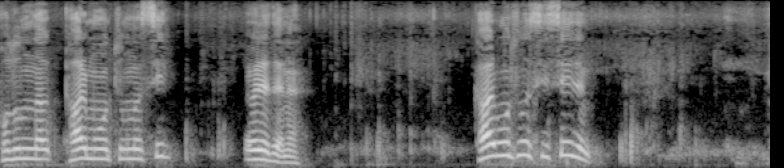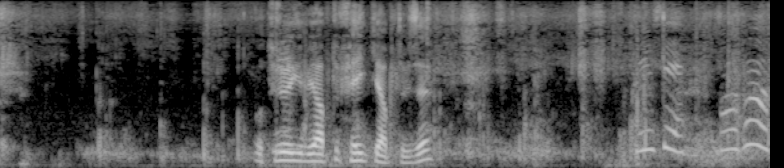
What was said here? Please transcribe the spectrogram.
Kolunla, kar montunla sil. Öyle dene. Kar montunla silseydin. Oturuyor gibi yaptı. Fake yaptı bize. Neyse. Aha.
